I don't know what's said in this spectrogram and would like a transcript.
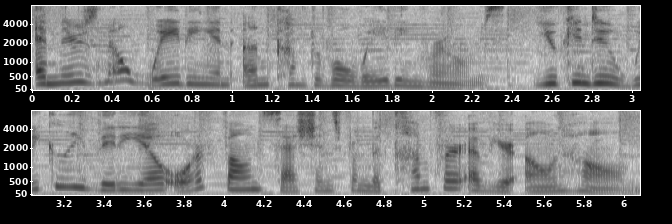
And there's no waiting in uncomfortable waiting rooms. You can do weekly video or phone sessions from the comfort of your own home,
